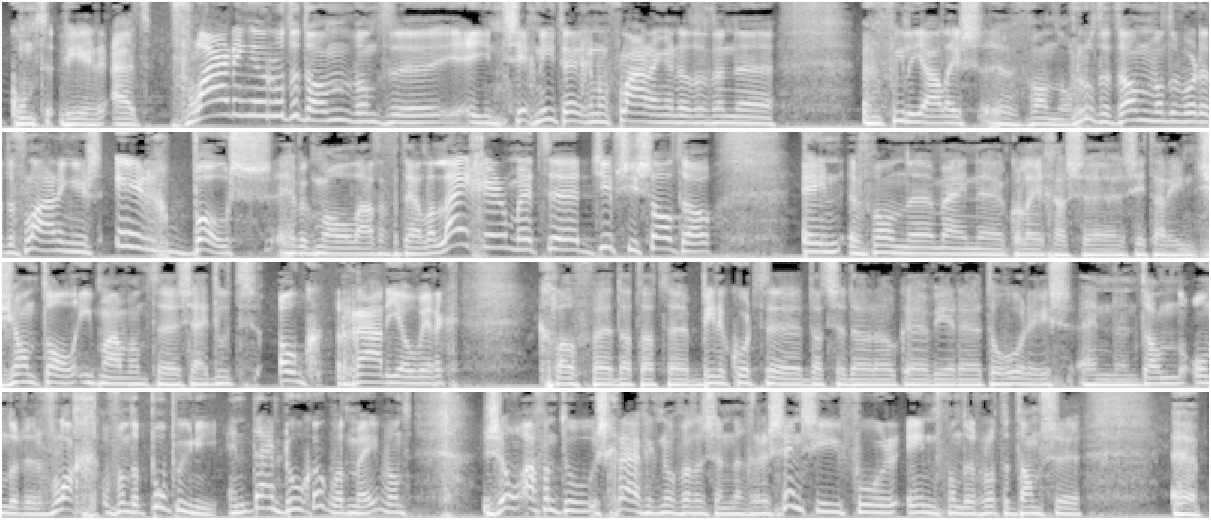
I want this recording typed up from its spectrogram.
komt weer uit Vlaardingen, Rotterdam. Want je zegt niet tegen een Vlaardingen dat het een, een filiaal is van Rotterdam. Want dan worden de Vlaardingers erg boos, heb ik me al laten vertellen. Leiger met Gypsy Salto. Een van mijn collega's zit daarin. Chantal Ipma, want zij doet ook radiowerk. Ik geloof eh, dat dat eh, binnenkort eh, dat ze daar ook weer te horen is. En dan onder de vlag van de PopUnie. En daar doe ik ook wat mee. Want zo af en toe schrijf ik nog wel eens een recensie voor een van de Rotterdamse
